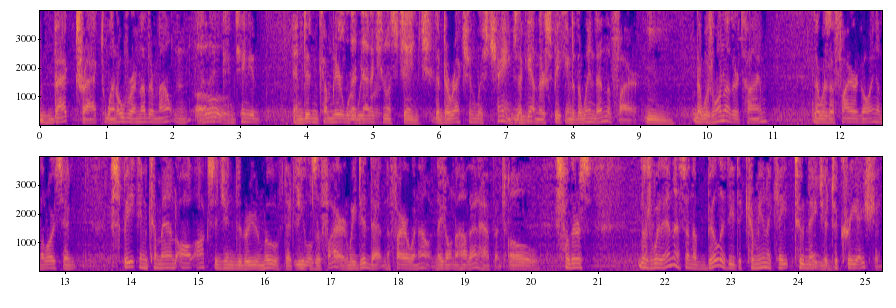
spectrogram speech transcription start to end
backtracked, went over another mountain, and Oh. then continued and didn't come near So where the we direction were was changed. the direction was changed. Again, they're speaking to the wind and the fire. Mm. There was one other time, there was a fire going, and the Lord said, Speak and command all oxygen to be removed that fuels the fire. And we did that, and the fire went out, and they don't know how that happened. Oh, So there's there's within us an ability to communicate to nature, to creation.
